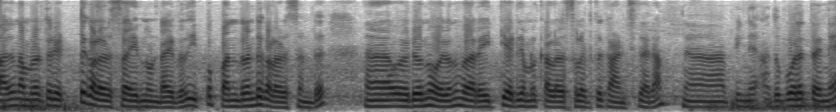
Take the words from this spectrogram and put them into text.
ആദ്യം നമ്മുടെ അടുത്ത് ഒരു എട്ട് കളേഴ്സായിരുന്നു ഉണ്ടായിരുന്നത്. ഇപ്പോൾ പന്ത്രണ്ട് കളേഴ്സ് ഉണ്ട്. ഓരോന്നും ഓരോന്നും വെറൈറ്റി ആയിട്ട് നമ്മൾ കളേഴ്സുകളെടുത്ത് കാണിച്ചു തരാം. പിന്നെ അതുപോലെ തന്നെ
